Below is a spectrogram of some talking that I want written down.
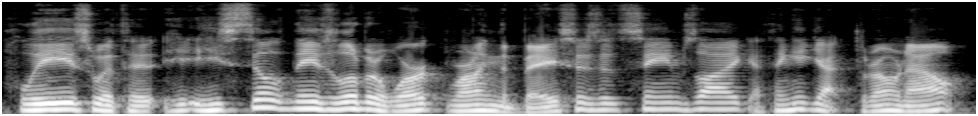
pleased with it. He, he still needs a little bit of work running the bases. It seems like I think he got thrown out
